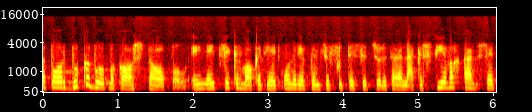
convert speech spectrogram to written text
'n paar boeke bo mekaar stapel en net seker maak dat jy dit onder jou kind se voete sit sodat hulle lekker stewig kan sit.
